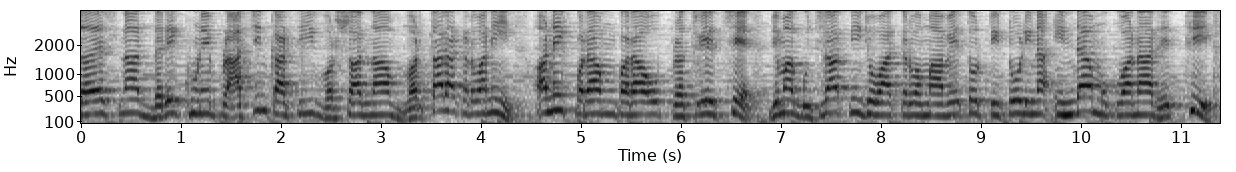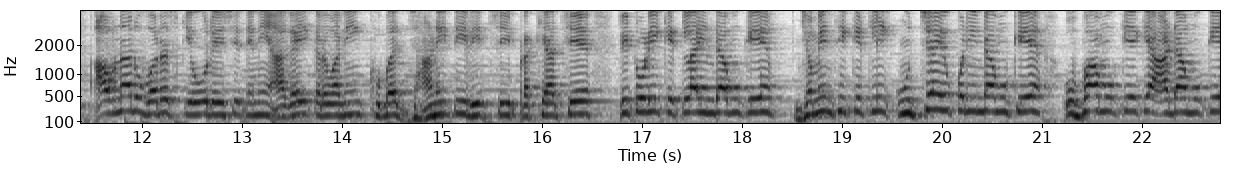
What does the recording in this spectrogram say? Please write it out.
દેશના દરેક ખૂણે પ્રાચીન કાળથી વરસાદના વર્તારા કરવાની અનેક પરંપરાઓ પ્રચલિત છે. જેમાં ગુજરાતની જો વાત કરવામાં આવે તો ટીટોડીના ઈંડા મૂકવાના રીતથી આવનારું વર્ષ કેવું રહેશે તેની આગાહી કરવાની ખૂબ જ જાણીતી રીત છે, પ્રખ્યાત છે. ટીટોડી કેટલા ઈંડા મૂકે? જમીનથી કેટલી ઊંચાઈ ઉપર ઈંડા મૂકે? ઊભા મૂકે કે આડા મૂકે?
